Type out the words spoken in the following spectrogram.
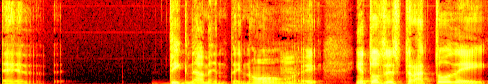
eh, dignamente, ¿no? Eh, y entonces trato de,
